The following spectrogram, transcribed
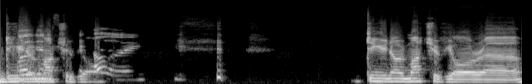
Do you I was know much of your Hello. Do you know much of your uh,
